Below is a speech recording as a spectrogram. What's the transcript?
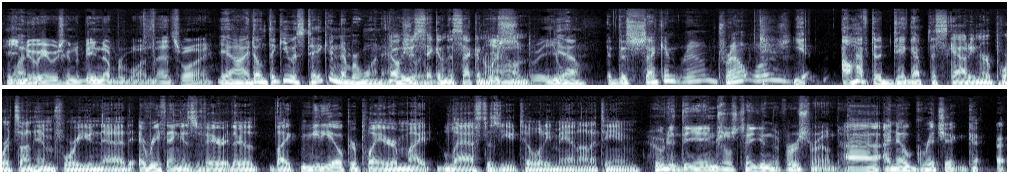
He knew he was going to be number one. That's why. Yeah, I don't think he was taken number one. No, he was actually. taken in the second round. He- Yeah. The second round, Trout was? Yeah, I'll have to dig up the scouting reports on him for you, Ned. Everything is very. They're like mediocre player might last as a utility man on a team. Who did the Angels take in the first round? Uh, I know Grichuk got,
